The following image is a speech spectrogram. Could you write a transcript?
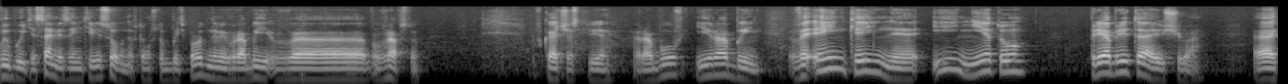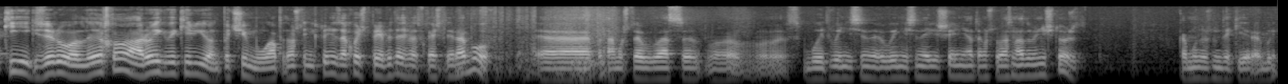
Вы будете сами заинтересованы в том, чтобы быть проданными в рабы в, в рабство в качестве рабов и рабынь. В Эйнкейне и нету приобретающего. Э, Киик лехо аройк векирьон. Почему? А потому что никто не захочет приобретать вас в качестве рабов. Э, потому что у вас э, будет вынесено, вынесено решение о том, что вас надо уничтожить. Кому нужны такие рабы?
